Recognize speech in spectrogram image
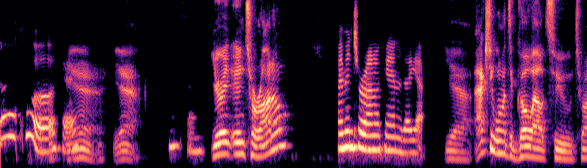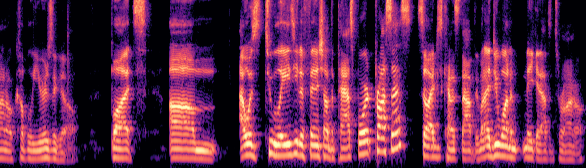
Oh, cool. Okay. Yeah, yeah. Awesome. You're in, in Toronto? I'm in Toronto, Canada. Yeah. Yeah. I actually wanted to go out to Toronto a couple of years ago, but um I was too lazy to finish out the passport process, so I just kind of stopped it. But I do want to make it out to Toronto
